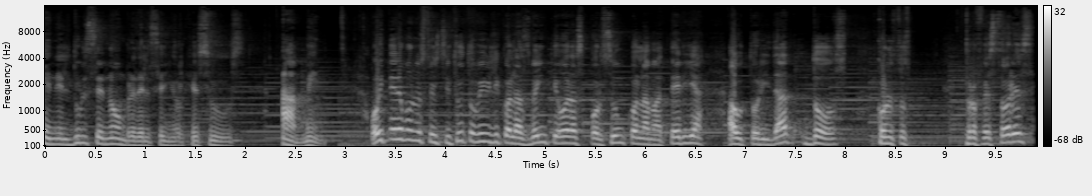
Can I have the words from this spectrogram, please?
en el dulce nombre del Señor Jesús. Amén. Hoy tenemos nuestro Instituto Bíblico a las 20 horas por Zoom con la materia Autoridad 2 con nuestros profesores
